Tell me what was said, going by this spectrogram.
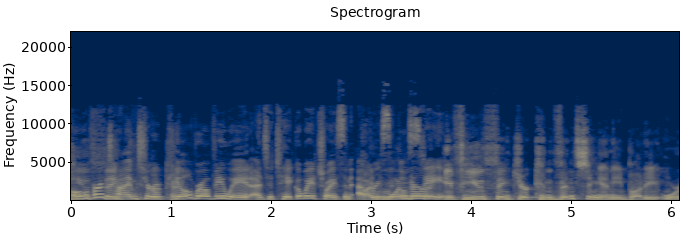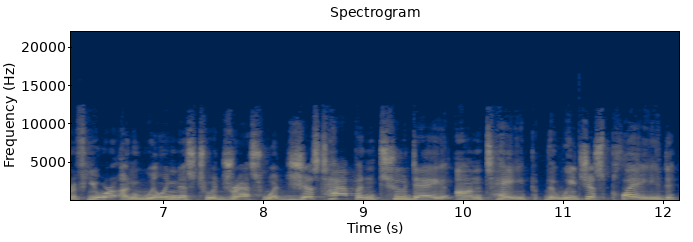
overtime think- to repeal okay. Roe v. Wade and to take away choice in every I single wonder state. if you think you're convincing anybody or if your unwillingness to address what just happened today on tape that we just played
